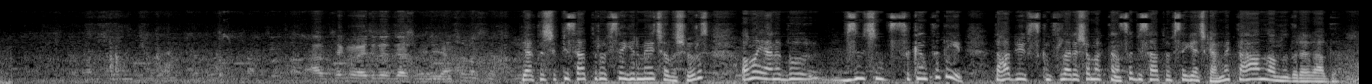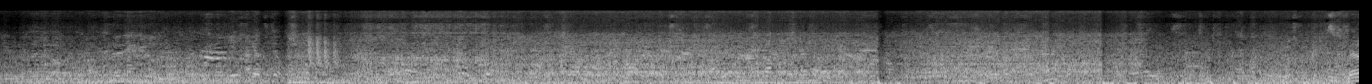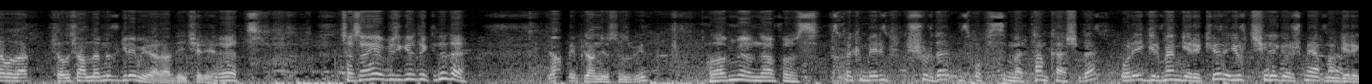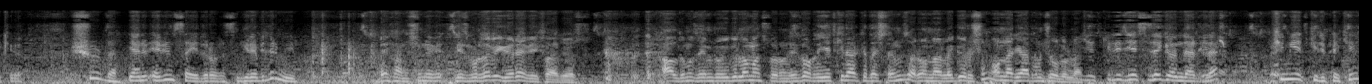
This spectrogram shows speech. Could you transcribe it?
Yaklaşık bir saattir ofise girmeye çalışıyoruz. Ama yani bu bizim için sıkıntı değil. Daha büyük sıkıntılar yaşamaktansa bir saat ofise geç gelmek daha anlamlıdır herhalde. Merhabalar. Çalışanlarınız giremiyor herhalde içeriye. Evet. Çaçanya biz girdik ne de. Ne yapmayı planlıyorsunuz bugün? Valla bilmiyorum ne yaparız. Bakın benim şurada ofisim var tam karşıda. Oraya girmem gerekiyor ve yurt dışı ile görüşme yapmam gerekiyor. Şurada yani evim sayılır orası. Girebilir miyim? Beyefendi şimdi biz burada bir görev ifa ediyoruz. Aldığımız emri uygulamak zorundayız. Orada yetkili arkadaşlarımız var. Onlarla görüşün. Onlar yardımcı olurlar. Yetkili diye size gönderdiler. Kim yetkili peki?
